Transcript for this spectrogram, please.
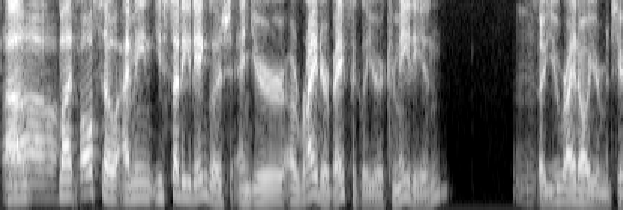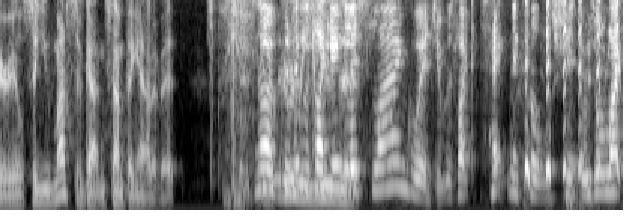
Um, Oh. but also, I mean, you studied English and you're a writer, basically. You're a comedian. Mm. So you write all your materials. So you must have gotten something out of it. No, because it was like use it- English language. It was like technical shit. It was all like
